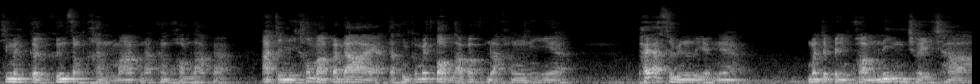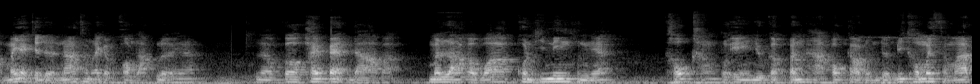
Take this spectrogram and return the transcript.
ที่มันเกิดขึ้นสำคัญมากนะทางความรักอะ่ะ อาจจะมีเข้ามาก็ได้อะแต่คุณก็ไม่ตอบรับกับความรักครั้งนี้อะไพ่อัศวินเหรียญเนี่ย มันจะเป็นความนิ่งเฉยชา ไม่อยากจะเดินหน้าทำอะไรกับความรักเลยนะแล้วก็ไพ่แปดดาบอะมันรากับว่าคนที่นิ่งคนเนี้ยเขาขังตัวเองอยู่กับปัญหาเก่าๆเดิมๆที่เขาไม่สามารถ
